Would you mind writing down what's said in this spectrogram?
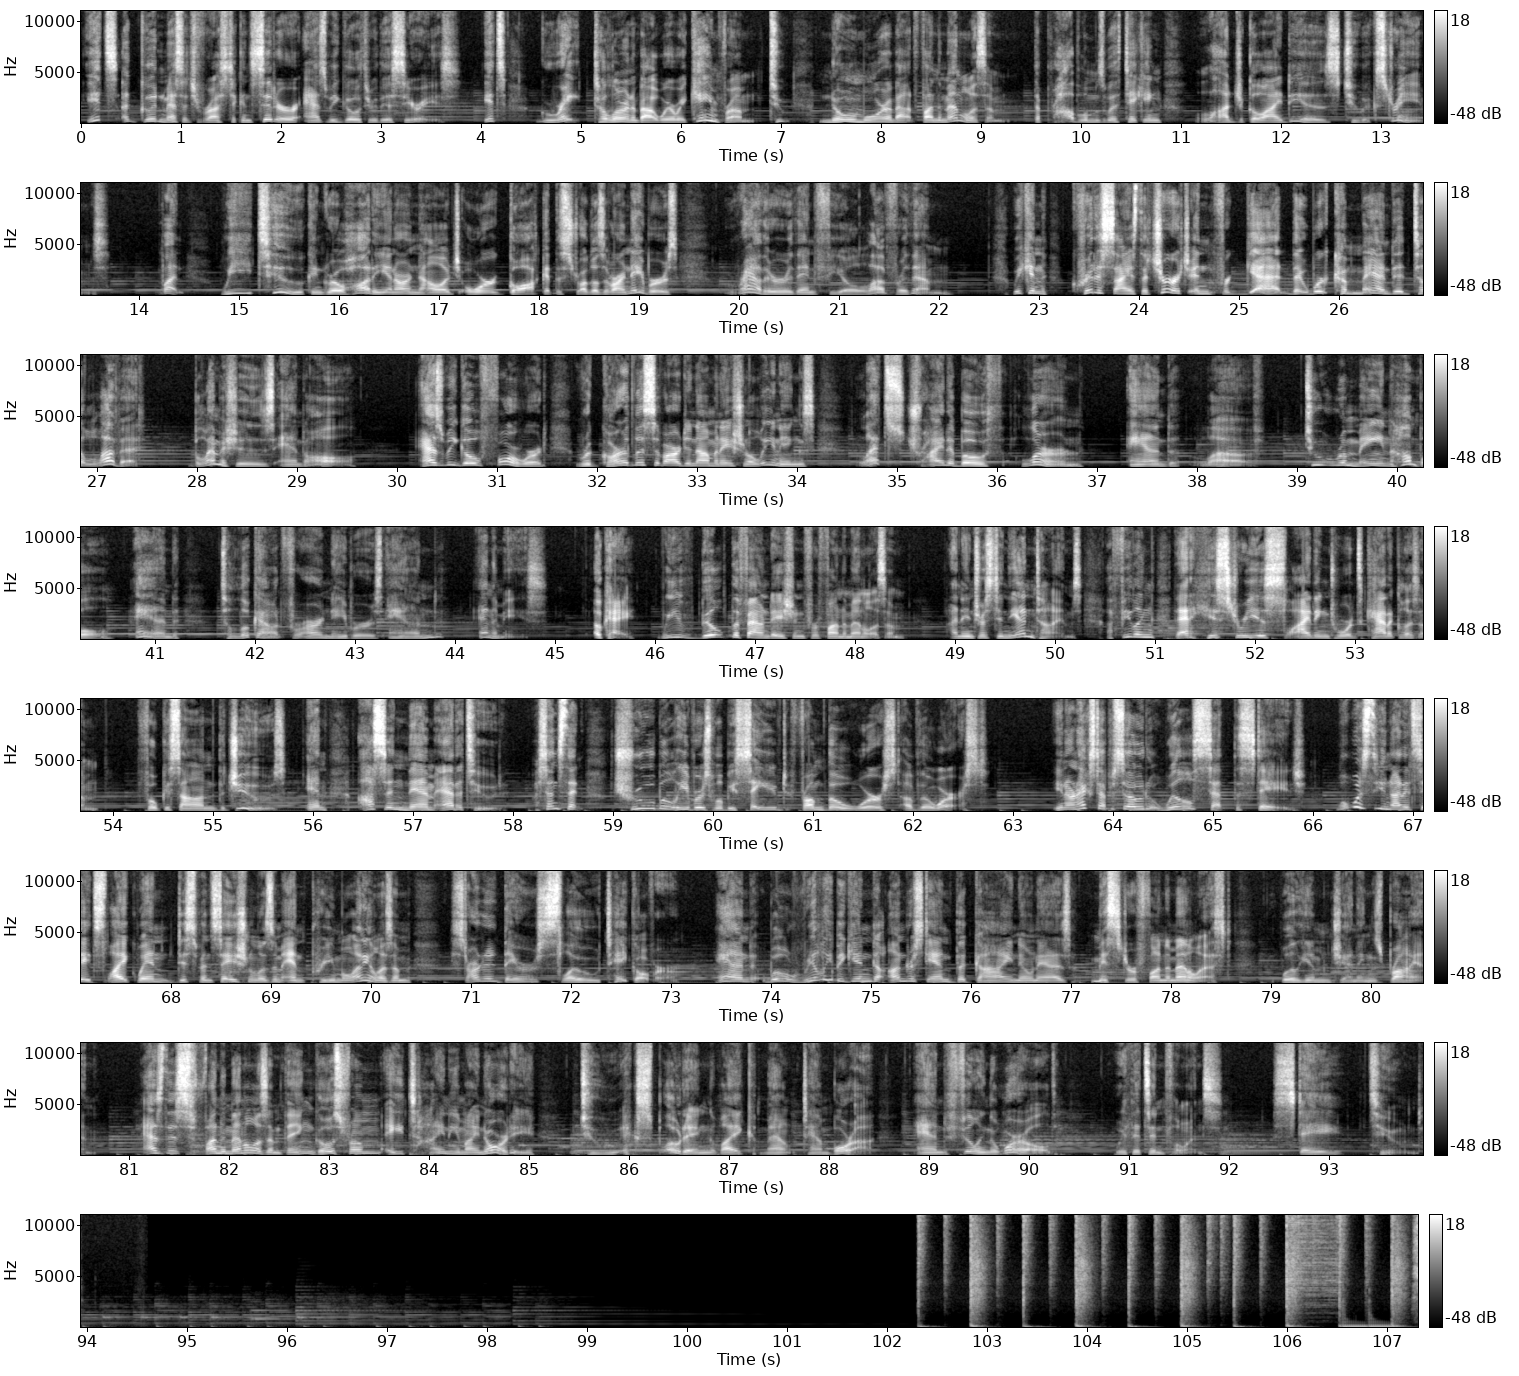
It's a good message for us to consider as we go through this series. It's great to learn about where we came from, to know more about fundamentalism, the problems with taking logical ideas to extremes. But we too can grow haughty in our knowledge or gawk at the struggles of our neighbors rather than feel love for them. We can criticize the church and forget that we're commanded to love it, blemishes and all. As we go forward, regardless of our denominational leanings, let's try to both learn and love, to remain humble and to look out for our neighbors and enemies. Okay, we've built the foundation for fundamentalism an interest in the end times, a feeling that history is sliding towards cataclysm, focus on the Jews, an us and them attitude, a sense that true believers will be saved from the worst of the worst. In our next episode, we'll set the stage. What was the United States like when dispensationalism and premillennialism started their slow takeover? and we'll really begin to understand the guy known as Mr. Fundamentalist, William Jennings Bryan, as this fundamentalism thing goes from a tiny minority to exploding like Mount Tambora and filling the world with its influence. Stay tuned.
